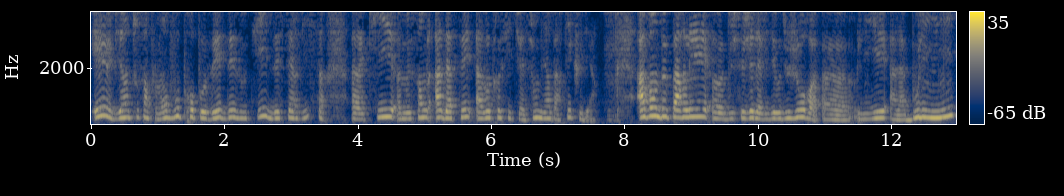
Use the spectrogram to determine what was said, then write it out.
et eh bien tout simplement vous proposer des outils, des services euh, qui me semblent adaptés à votre situation bien particulière. Avant de parler euh, du sujet de la vidéo du jour euh, lié à la boulimie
